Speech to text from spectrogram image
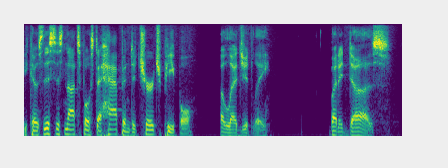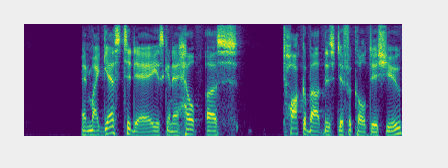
because this is not supposed to happen to church people, allegedly, but it does. And my guest today is going to help us talk about this difficult issue.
